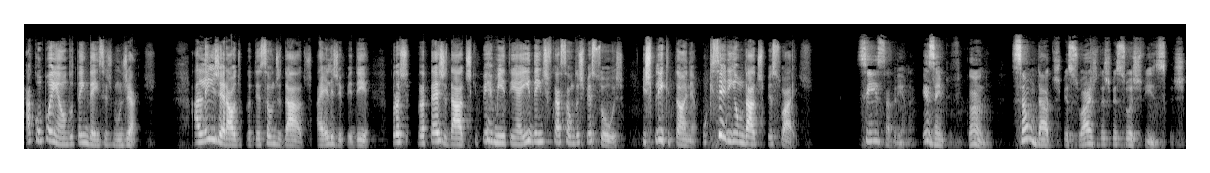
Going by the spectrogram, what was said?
acompanhando tendências mundiais. A Lei Geral de Proteção de Dados, a LGPD, protege dados que permitem a identificação das pessoas. Explique, Tânia, o que seriam dados pessoais? Sim, Sabrina. Exemplo são dados pessoais das pessoas físicas:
